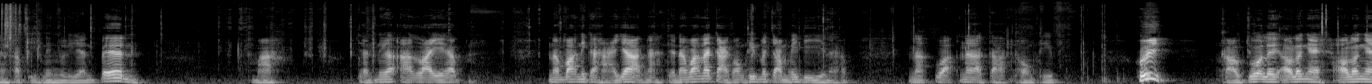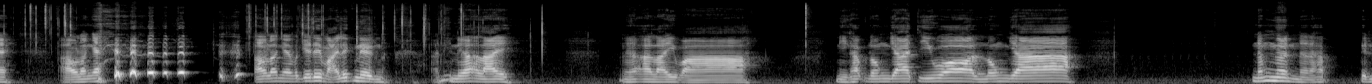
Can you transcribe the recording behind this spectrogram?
นะครับ อีกหนึ่งเหรียญเป็น มาจากเนื้ออะไรครับนวะนี่ก็หายากนะแต่นวะหน้ากากทองทิพย์มาจำให้ดีนะครับนวะหน้ากากทองทิพย์เฮ้ยข่าวจั่วเลยเอาแล้วไง เอาแล้วไง เอาแล้วไง เอาแล้วไงเมื่อกี้ได้หมายเลขหนึ่งอันนี้เนื้ออะไร เนื้ออะไรวะ นี่ครับลงยาจีวรลงยา น้ำเงินนะครับ เป็น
